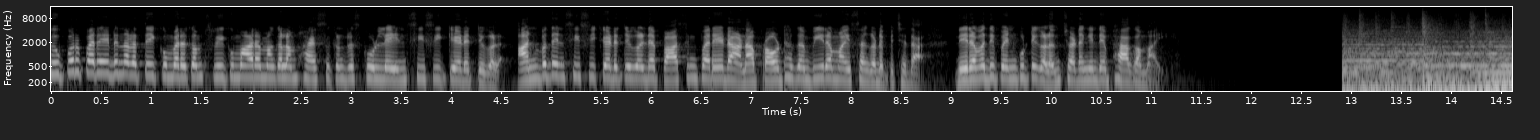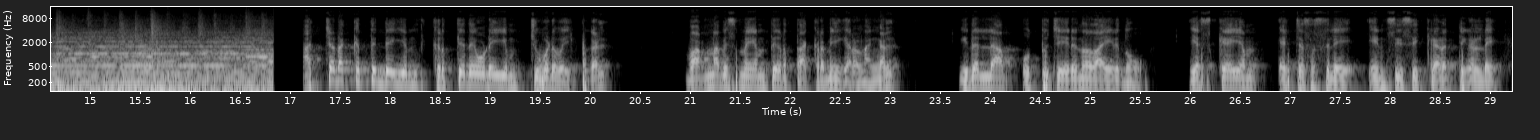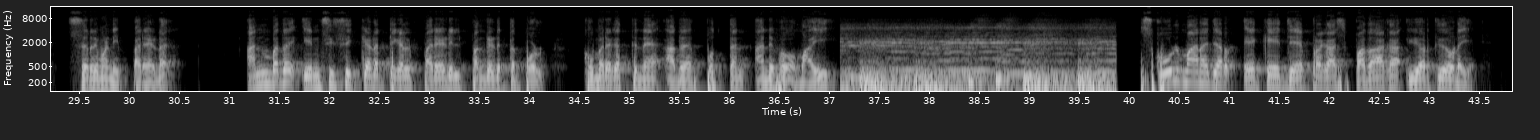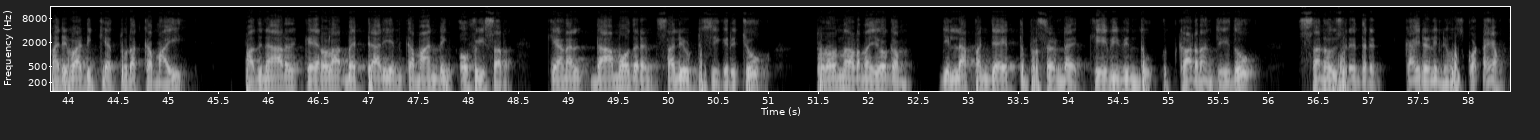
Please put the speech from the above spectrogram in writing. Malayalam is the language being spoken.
സൂപ്പർ പരേഡ് നടത്തി കുമരകം ശ്രീകുമാരമംഗലം ഹയർ സെക്കൻഡറി സ്കൂളിലെ എൻ സി സി കേഡറ്റുകൾ. അൻപത് എൻ സി സി കേഡറ്റുകളുടെ പാസിംഗ് പരേഡാണ് പ്രൗഢഗംഭീരമായി സംഘടിപ്പിച്ചത്. നിരവധി പെൺകുട്ടികളും ചടങ്ങിന്റെ ഭാഗമായി. അച്ചടക്കത്തിന്റെയും കൃത്യതയുടെയും ചുവടുവയ്പ്പുകൾ വർണവിസ്മയം തീർത്ത ക്രമീകരണങ്ങൾ ഇതെല്ലാം ഒത്തുചേരുന്നതായിരുന്നു S K M H S എസിലെ എൻ സി സി കേഡറ്റുകളുടെ സെറിമണി പരേഡ് അൻപത് എൻ സി സി കേഡറ്റുകൾ പരേഡിൽ പങ്കെടുത്തപ്പോൾ കുമരകത്തിന് അത് പുത്തൻ അനുഭവമായി. School manager A K Jayaprakash പതാക ഉയർത്തിയതോടെ പരിപാടിക്ക് തുടക്കമായി. പതിനാറ് Kerala battalion commanding officer colonel Damodaran salute സ്വീകരിച്ചു. തുടർന്ന് നടന്ന യോഗം ജില്ലാ panchayat president K V Bindu ഉദ്ഘാടനം ചെയ്തു. സനോജ് സുരേന്ദ്രൻ കൈരളി ന്യൂസ് കോട്ടയം.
